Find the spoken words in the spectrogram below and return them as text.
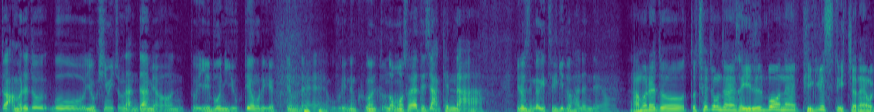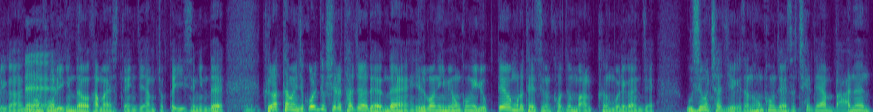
또 아무래도 뭐 욕심이 좀 난다면 또 일본이 6대 0으로 이겼기 때문에 우리는 그건 또 넘어서야 되지 않겠나. 이런 생각이 들기도 하는데요. 아무래도 또 최종전에서 일본에 비길 수도 있잖아요. 우리가 네. 홍콩을 이긴다고 가만했을 때 이제 양쪽 다 2승인데 그렇다면 이제 골득실을 타줘야 되는데 일본이 이미 홍콩에 6대 0으로 대승을 거둔 만큼 우리가 이제 우승을 차지하기 위해서는 홍콩전에서 최대한 많은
